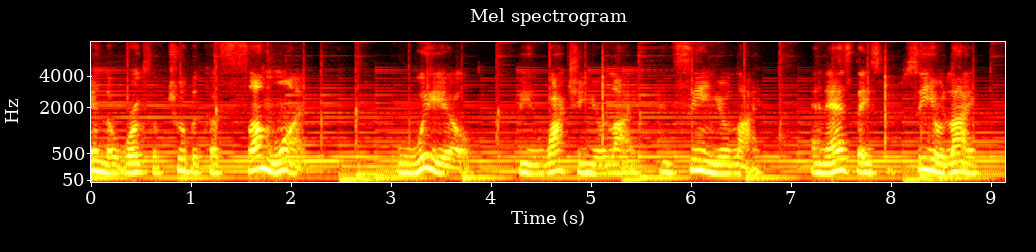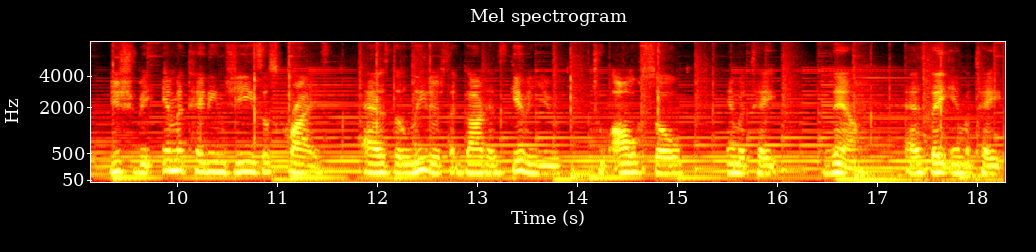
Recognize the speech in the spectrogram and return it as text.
in the works of truth because someone will be watching your life and seeing your life. And as they see your life, you should be imitating Jesus Christ as the leaders that God has given you to also imitate them as they imitate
